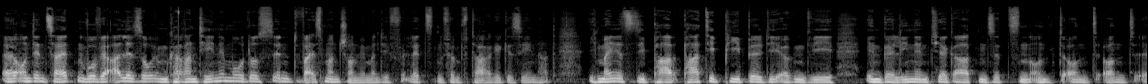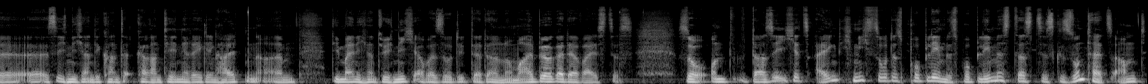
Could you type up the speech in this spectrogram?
Äh, und in Zeiten, wo wir alle so im Quarantänemodus sind, weiß man schon, wie man die letzten fünf Tage gesehen hat. Ich meine jetzt die Party-People, die irgendwie in Berlin im Tiergarten sitzen und, und, und äh, sich nicht an die Quarantäneregeln halten, ähm, die meine ich natürlich nicht, aber so die, der, der Normalbürger, der weiß das. So, und da sehe ich jetzt eigentlich nicht so das Problem. Das Problem ist, dass das Gesundheitsamt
